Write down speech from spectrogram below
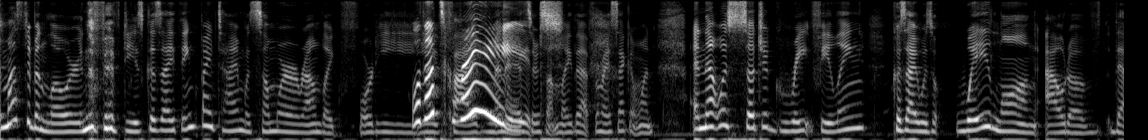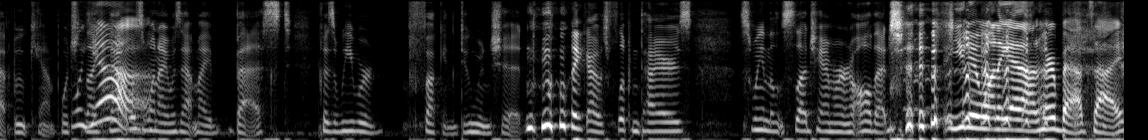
It must have been lower in the 50s because I think my time was somewhere around like 40. Well, that's great. minutes or something like that for my second one. And that was such a great feeling because I was way long out of that boot camp, which Well, like that was when I was at my best because we were fucking doing shit. like I was flipping tires, swinging the sledgehammer, all that shit. You didn't want to get on her bad side.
